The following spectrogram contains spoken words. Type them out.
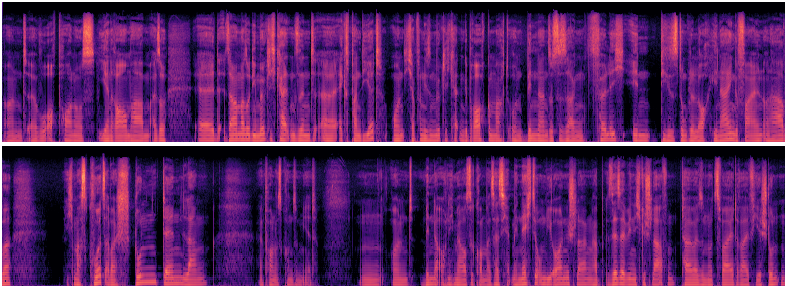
und äh, wo auch Pornos ihren Raum haben. Also äh, sagen wir mal so, die Möglichkeiten sind äh, expandiert und ich habe von diesen Möglichkeiten Gebrauch gemacht und bin dann sozusagen völlig in dieses dunkle Loch hineingefallen und habe, ich mache es kurz, aber stundenlang äh, Pornos konsumiert. Mm, und bin da auch nicht mehr rausgekommen. Das heißt, ich habe mir Nächte um die Ohren geschlagen, habe sehr, sehr wenig geschlafen, teilweise nur zwei, drei, vier Stunden.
